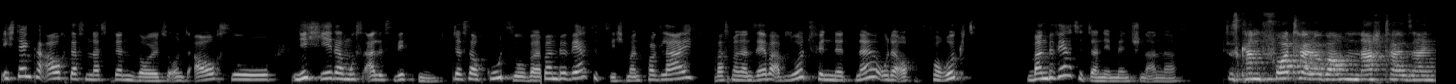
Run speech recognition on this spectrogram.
Ich denke auch, dass man das trennen sollte und auch so, nicht jeder muss alles wissen. Das ist auch gut so, weil man bewertet sich, man vergleicht, was man dann selber absurd findet ne? oder auch verrückt. Man bewertet dann den Menschen anders. Das kann ein Vorteil, aber auch ein Nachteil sein.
